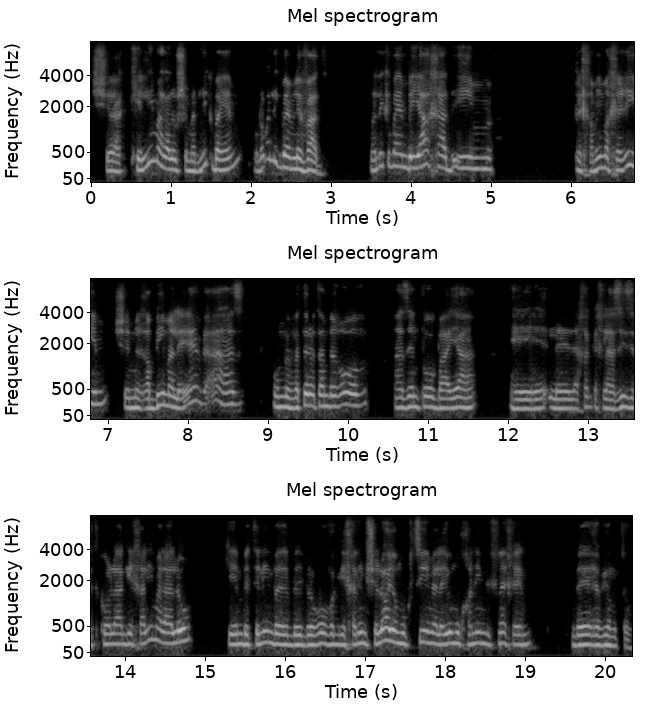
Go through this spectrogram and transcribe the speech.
שהכלים הללו שמדליק בהם, הוא לא מדליק בהם לבד, הוא מדליק בהם ביחד עם פחמים אחרים שמרבים עליהם, ואז הוא מבטל אותם ברוב, אז אין פה בעיה אה, אחר כך להזיז את כל הגחלים הללו, כי הם בטלים ברוב הגחלים שלא היו מוקצים, אלא היו מוכנים לפני כן בערב יום טוב.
